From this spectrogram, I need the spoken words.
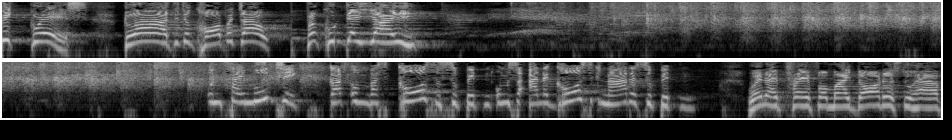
big grace กล้าที่จะขอพระเจ้า พระคุณใหญ่ๆ Und sei mutig, Gott um was Großes zu bitten, um so eine große Gnade zu bitten. When I pray for my daughters to have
